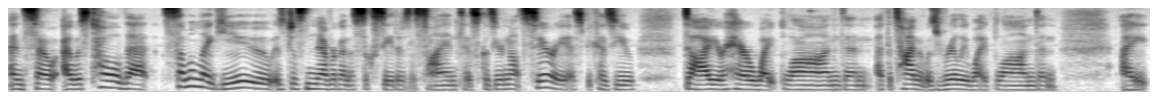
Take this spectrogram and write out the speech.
And so I was told that someone like you is just never going to succeed as a scientist because you're not serious because you dye your hair white blonde. And at the time it was really white blonde. And I,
